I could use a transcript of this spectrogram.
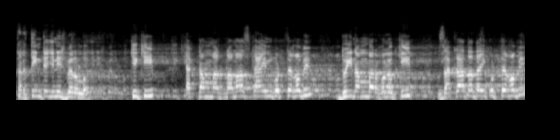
তাহলে তিনটে জিনিস বেরোলো। কি কি? এক নাম্বার নামাজ কায়েম করতে হবে। দুই নাম্বার হলো কি? জাকাত আদায় করতে হবে।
